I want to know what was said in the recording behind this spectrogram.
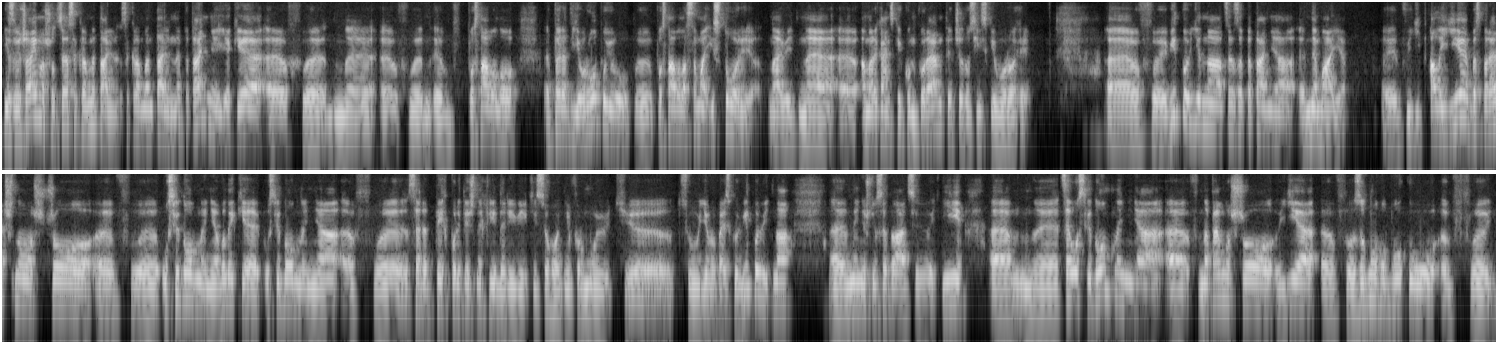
І звичайно, що це сакраментальне сакраментальне питання, яке е, в, е, в, е, поставило перед Європою, поставила сама історія, навіть не американські конкуренти чи російські вороги. В відповіді на це запитання немає. Е, Але є безперечно, що е, в усвідомлення, велике усвідомлення е, в серед тих політичних лідерів, які сьогодні формують е, цю європейську відповідь на е, нинішню ситуацію, і е, м, е, це усвідомлення е, напевно, що є е, з одного боку, е, е,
